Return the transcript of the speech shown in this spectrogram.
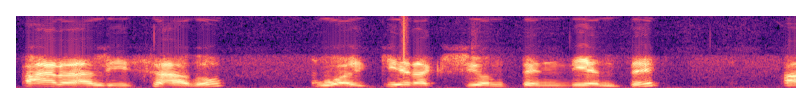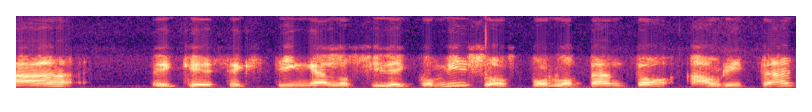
paralizado cualquier acción tendiente a de que se extingan los fideicomisos. Por lo tanto, ahorita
